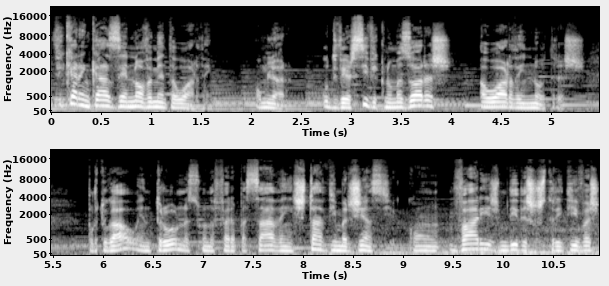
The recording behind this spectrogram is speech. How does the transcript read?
Ficar em casa é novamente a ordem. Ou melhor, o dever cívico numas horas, a ordem noutras. Portugal entrou na segunda-feira passada em estado de emergência, com várias medidas restritivas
